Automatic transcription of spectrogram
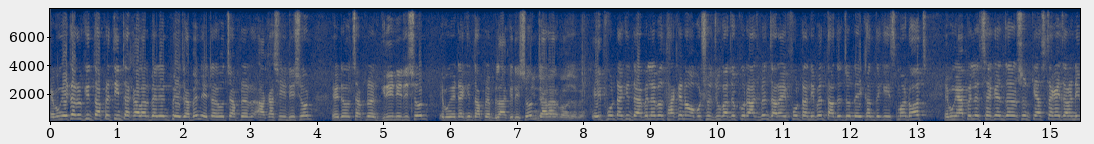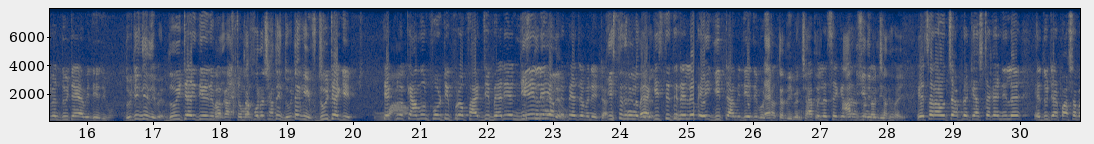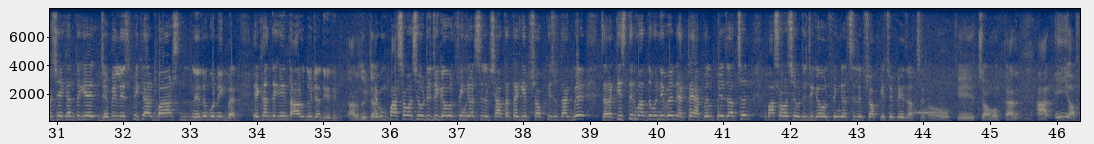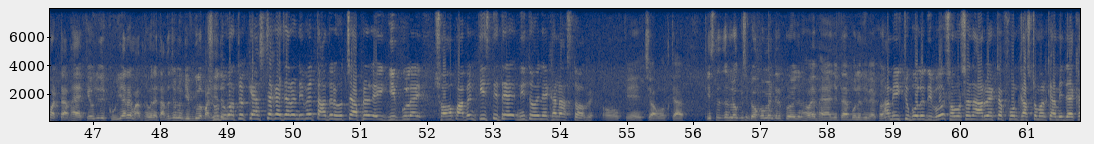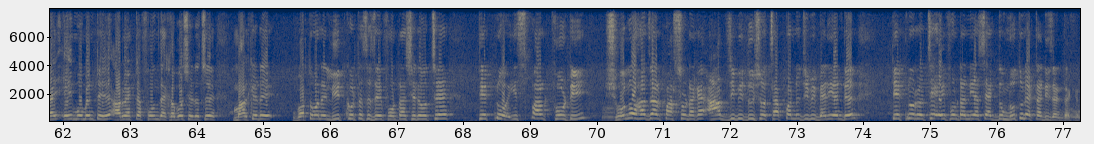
এবং এটারও কিন্তু আপনি তিনটা কালার ভ্যারিয়েন্ট পেয়ে যাবেন। এটা হচ্ছে আপনার আকাশি এডিশন এটা হচ্ছে আপনার গ্রিন এডিশন এবং এটা কিন্তু আপনার ব্ল্যাক এডিশন যারা। এই ফোনটা কিন্তু অ্যাভেলেবেল থাকে না অবশ্যই যোগাযোগ করে আসবেন। যারা এই ফোনটা নেবেন তাদের জন্য এখান থেকে স্মার্ট ওয়াচ এবং অ্যাপেলের সেকেন্ড জেনারেশন ক্যাশ টাকায় যারা নেবেন দুইটাই আমি দিয়ে দিব। দুইটাই দিয়ে দিবেন? দুইটাই দিয়ে দিব মানে কাস্টমার ফোনের সাথে দুইটা গিফট দুইটা gift Tecno Camon forty pro five G variant কিস্তিতে নিলেই আপনি পেয়ে যাবেন এটা। কিস্তিতে ভাইয়া, কিস্তিতে নিলে এই গিফটটা আমি দিয়ে দিব একটা দিবেন সাথে। অ্যাপেলের সেকেন্ড সাথে? এছাড়া হচ্ছে আপনার ক্যাশ টাকায় নিলে এই দুইটার পাশাপাশি এখান থেকে জেবিল স্পিকার বার্স নেনোবনিক ব্যান্ড এখান থেকে কিন্তু আরও দুইটা দিয়ে দিব। আরও দুইটা। এবং পাশাপাশি ওটিজি কেবল ফিঙ্গার স্লিপ সাত আটটা গিফট সব কিছু থাকবে। যারা কিস্তির মাধ্যমে নেবেন একটা অ্যাপেল পেয়ে যাচ্ছেন। পাশাপাশি ওটিজি কেবল ফিঙ্গার স্লিপ সব কিছু পেয়ে যাচ্ছেন। ওকে চমৎকার। আর এই অফারটা ভাই কেউ যদি কুরিয়ারের মাধ্যমে নেয় তাদের জন্য গিফটগুলো পাঠিয়ে শুধুমাত্র ক্যাশ টাকায় যারা নেবে তাদের হচ্ছে আপনার এই গিফটগুলাই সহ পাবেন। কিস্তিতে নিতে হলে এখানে আসতে হবে। ওকে চমৎকার। কিস্তিতে হলেও কিছু ডকুমেন্টের প্রয়োজন হবে ভাইয়া, যেটা বলে দিবে এখন। আমি একটু বলে দিব, সমস্যা না, আরও একটা ফোন কাস্টমারকে আমি দেখাই। এই মোমেন্টে আরও একটা ফোন দেখাবো, সেটা হচ্ছে মার্কেটে বর্তমানে লিড করতেছে যে ফোনটা সেটা হচ্ছে টেকনো স্পার্ক ফোরটি ষোলো হাজার পাঁচশো টাকায় আট জিবি দুইশো ছাপ্পান্ন জিবি ভ্যারিয়েন্টের টেকনোর হচ্ছে এই ফোনটা নিয়ে আসছে একদম নতুন একটা ডিজাইন দেখেন।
